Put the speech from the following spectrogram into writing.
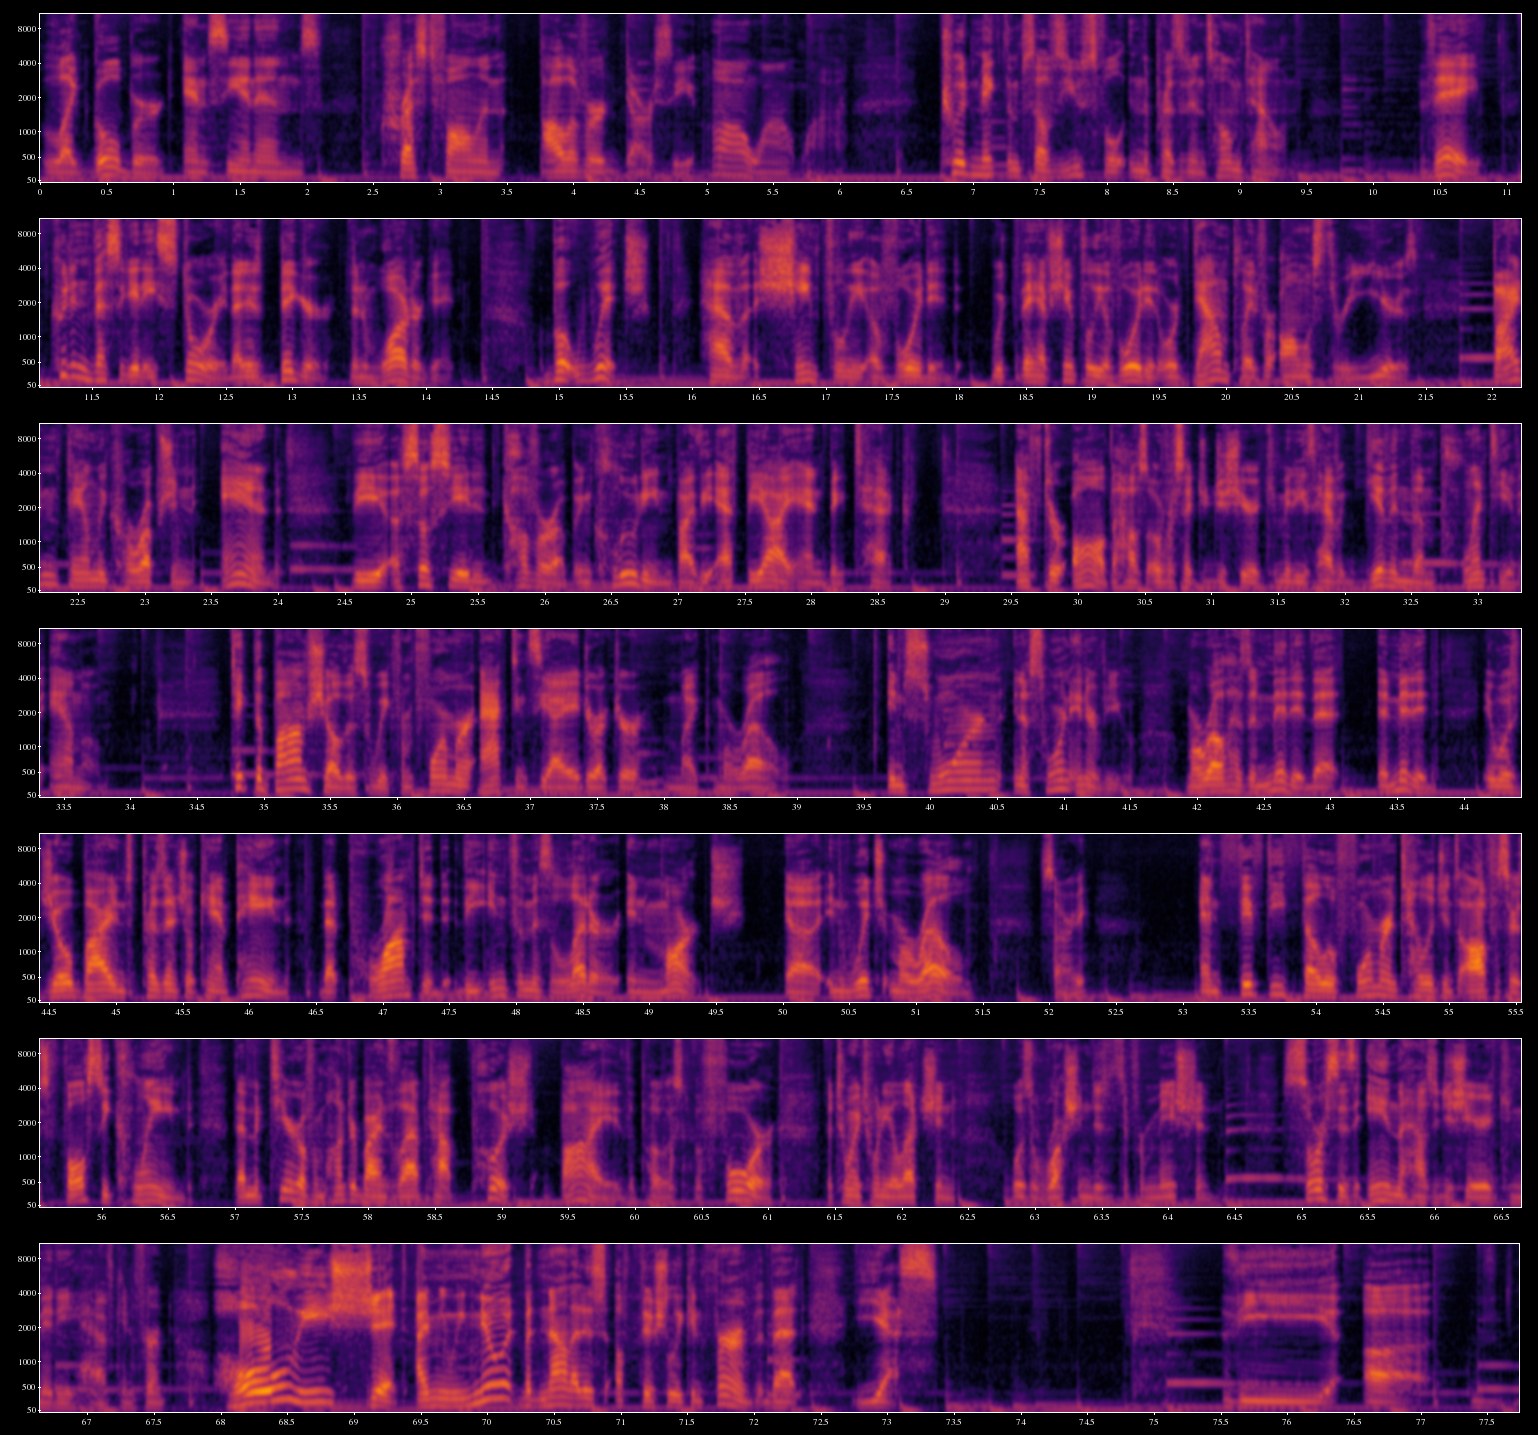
like Goldberg and CNN's crestfallen Oliver Darcy. Oh, wah wah could make themselves useful in the president's hometown. They could investigate a story that is bigger than Watergate, but which have shamefully avoided, which they have shamefully avoided or downplayed for almost three years. Biden family corruption and the associated cover up, including by the FBI and big tech. After all, the House Oversight Judiciary Committees have given them plenty of ammo. Take the bombshell this week from former acting CIA director Mike Morell. In sworn in a sworn interview, Morell has admitted that admitted it was Joe Biden's presidential campaign that prompted the infamous letter in March, uh, in which Morell, sorry, and 50 fellow former intelligence officers falsely claimed that material from Hunter Biden's laptop pushed by the Post before the 2020 election was Russian disinformation. Sources in the House Judiciary Committee have confirmed. Holy shit! I mean, we knew it, but now that is officially confirmed that yes, the uh,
